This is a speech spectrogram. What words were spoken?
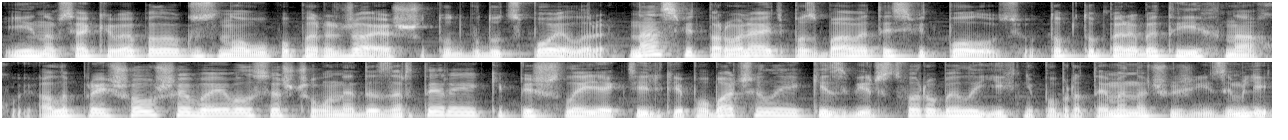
і на всякий випадок знову попереджаю, що тут будуть спойлери. Нас відправляють позбавитись від половців, тобто перебити їх нахуй. Але прийшовши, виявилося, що вони дезертири, які пішли, як тільки побачили, які звірства робили їхні побратими на чужій землі.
